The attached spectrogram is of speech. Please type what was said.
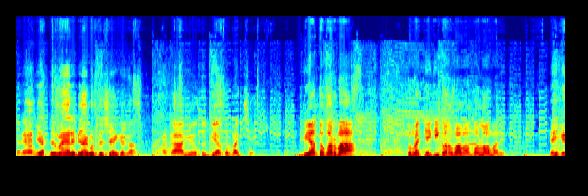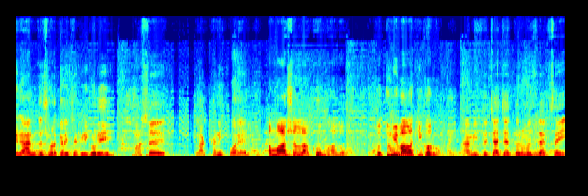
কাকা আমি আপনার মায়ের বিয়া করতে চাই কাকা। কাকা আমিও তো বিয়া করবার চাই। বিয়া তো করবা? তোমরা কে কি করো বাবা? বলো আমারে। এই কাকা আমি তো সরকারি চাকরি করি। মাসে লাখ খানিক পরে আর কি। মাশাল্লাহ খুব ভালো। তো তুমি বাবা কি করো? আমি তো চাচা তরমুজ ব্যবসায়ী।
